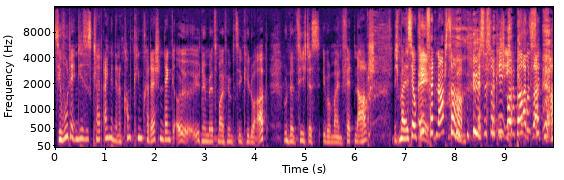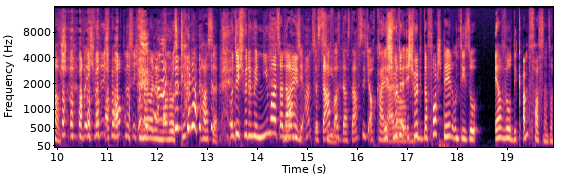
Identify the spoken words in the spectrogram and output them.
Sie wurde in dieses Kleid eingenäht. Dann kommt Kim Kardashian und denkt, äh, ich nehme jetzt mal 15 Kilo ab und dann ziehe ich das über meinen fetten Arsch. Ich meine, ist ja okay, Ey. einen fetten Arsch zu haben. Es ist okay, ich, wollte habe auch einen sagen. fetten Arsch. Aber ich würde nicht behaupten, dass ich in Marilyn Monroes Kleider passe. Und ich würde mir niemals erlauben, Nein, sie das anzuziehen. darf, das darf sich auch keiner Ich würde, erlauben. ich würde davor stehen und sie so ehrwürdig anfassen und so.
